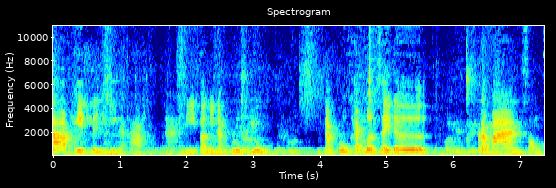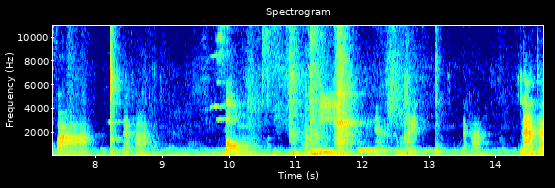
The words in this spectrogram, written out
ลาบเผ็ดอะไรอย่างนี้นะคะ อ่านี้ตอนนี้นำคลุกอยู่ น้ำคลุกแอปเปิลไซเดอร์ประมาณ 2 ฝานะคะ2ทัพพีอะทำไมนะคะ น่าจะ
